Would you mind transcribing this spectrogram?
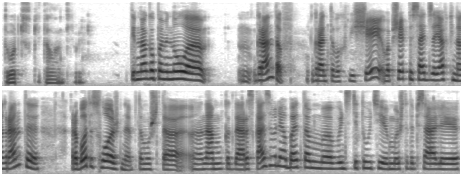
творческий, талантливый. Ты много упомянула грантов, грантовых вещей. Вообще писать заявки на гранты Работа сложная, потому что э, нам, когда рассказывали об этом э, в институте, мы что-то писали,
